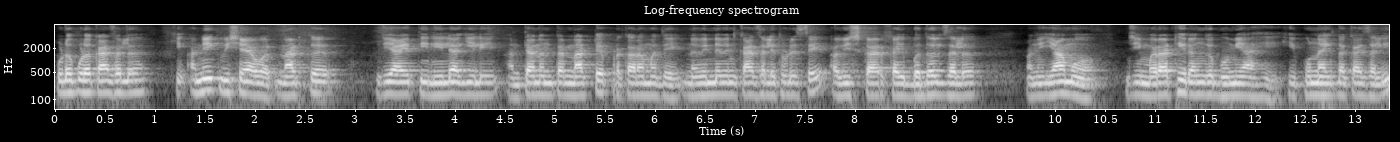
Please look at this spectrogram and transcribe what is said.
पुढं पुढं काय झालं की अनेक विषयावर नाटकं जी आहे ती लिहिल्या गेली आणि त्यानंतर नाट्य प्रकारामध्ये नवीन नवीन काय झाले थोडेसे आविष्कार काही बदल झालं आणि यामुळं जी मराठी रंगभूमी आहे ही पुन्हा एकदा काय झाली?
